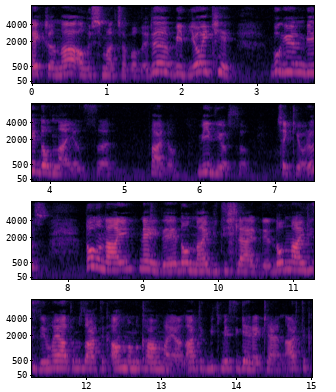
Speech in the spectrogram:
Ekrana alışma çabaları video 2. Bugün bir dolunay yazısı, pardon videosu çekiyoruz. Dolunay neydi? Dolunay bitişlerdi. Dolunay bizim hayatımızda artık anlamı kalmayan, artık bitmesi gereken, artık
